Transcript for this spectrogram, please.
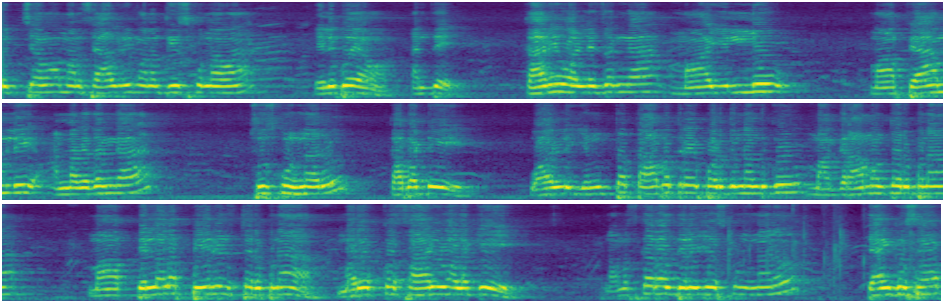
వచ్చామా మన శాలరీ మనం తీసుకున్నామా వెళ్ళిపోయామా అంతే. కానీ వాళ్ళు నిజంగా మా ఇల్లు మా ఫ్యామిలీ అన్న విధంగా చూసుకుంటున్నారు. కాబట్టి వాళ్ళు ఇంత తాపత్రయపడుతున్నందుకు మా గ్రామం తరపున మా పిల్లల పేరెంట్స్ తరపున మరొక్కసారి వాళ్ళకి నమస్కారాలు తెలియజేసుకుంటున్నాను. థ్యాంక్ యూ సార్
